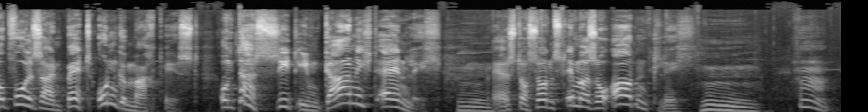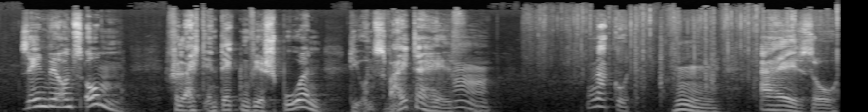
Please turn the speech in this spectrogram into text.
obwohl sein Bett ungemacht ist. Und das sieht ihm gar nicht ähnlich. Er ist doch sonst immer so ordentlich. Sehen wir uns um. Vielleicht entdecken wir Spuren, die uns weiterhelfen. Na gut. Also,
